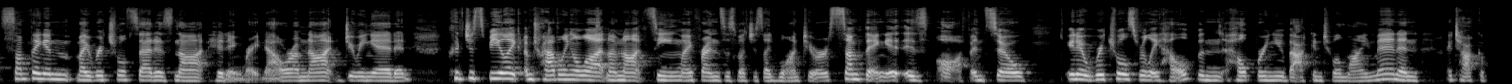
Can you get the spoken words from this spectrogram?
something in my ritual set is not hitting right now or i'm not doing it. And could just be like i'm traveling a lot and i'm not seeing my friends as much as i'd want to or something it is off. And so you know, rituals really help and help bring you back into alignment. And I talk a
